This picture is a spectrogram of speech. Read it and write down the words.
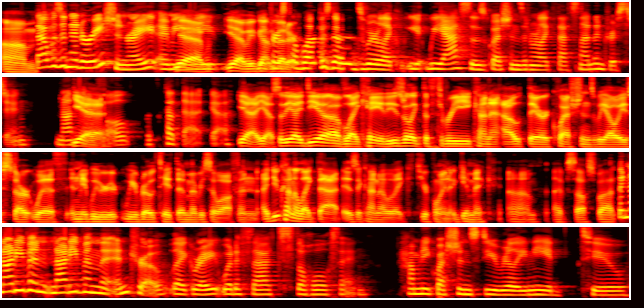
Um, that was an iteration, right? I mean, yeah, we, yeah, we've got first better. couple episodes. We were like, we asked those questions, and we're like, that's not interesting. Not yeah. their fault. Let's cut that. Yeah. Yeah, yeah. So the idea of like, hey, these are like the three kind of out there questions we always start with, and maybe we, we rotate them every so often. I do kind of like that as a kind of like to your point, a gimmick. Um, I have a soft spot, but not even not even the intro. Like, right? What if that's the whole thing? How many questions do you really need to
